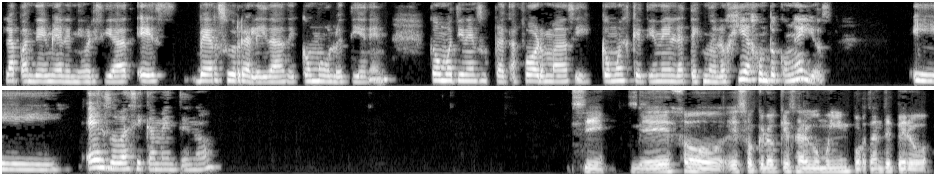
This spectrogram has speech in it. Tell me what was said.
la pandemia a la universidad es ver su realidad de cómo lo tienen cómo tienen sus plataformas y cómo es que tienen la tecnología junto con ellos. Y eso básicamente, ¿no? Sí, eso, eso creo que es algo muy importante, pero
